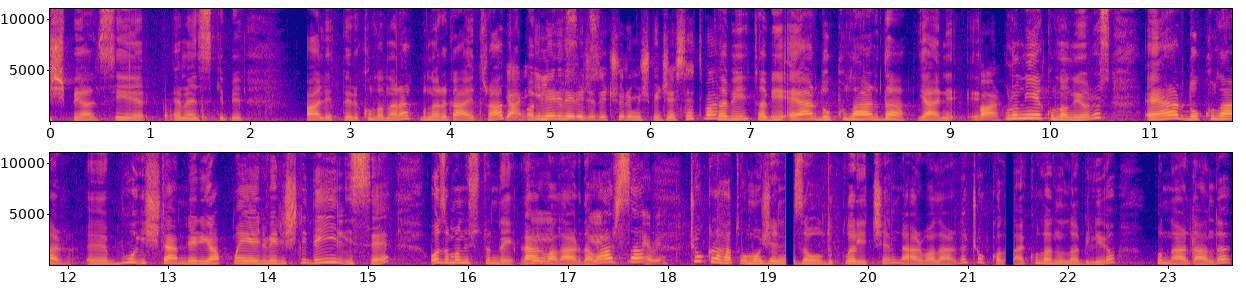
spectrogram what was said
HPLC, MS gibi aletleri kullanarak bunları gayet rahat Yani yapabiliyorsunuz. ileri derecede çürümüş bir ceset var. Tabii tabii eğer dokularda yani e, Var. bunu niye kullanıyoruz? Eğer dokular e, bu işlemleri yapmaya elverişli değil ise o zaman üstünde larvalarda değil, varsa evet. çok rahat homojenize oldukları için larvalarda çok kolay kullanılabiliyor. Bunlardan da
